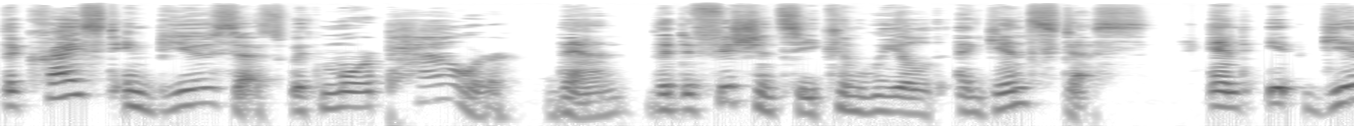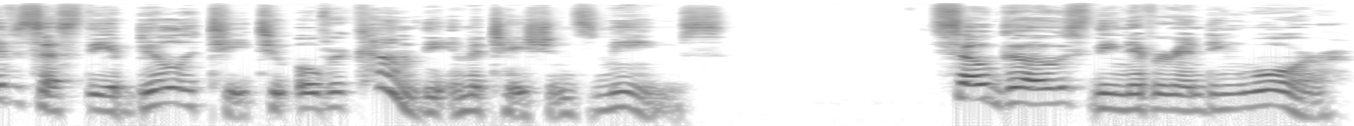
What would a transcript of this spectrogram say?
the Christ imbues us with more power than the deficiency can wield against us, and it gives us the ability to overcome the imitation's memes. So goes the never ending war.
